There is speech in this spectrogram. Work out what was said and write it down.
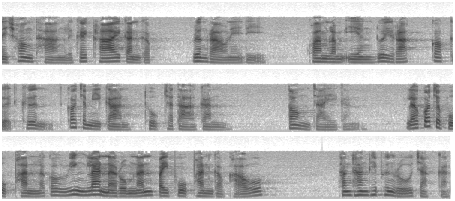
ในช่องทางหรือคล้ายๆกันกับเรื่องราวในอดีตความลำเอียงด้วยรักก็เกิดขึ้น ก็จะมีการถูกชะตากัน ต้องใจกัน แล้วก็จะผูกพันแล้วก็วิ่งแล่นอารมณ์นั้นไปผูกพันกับเขา ทั้งๆทที่เพิ่งรู้จักกัน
